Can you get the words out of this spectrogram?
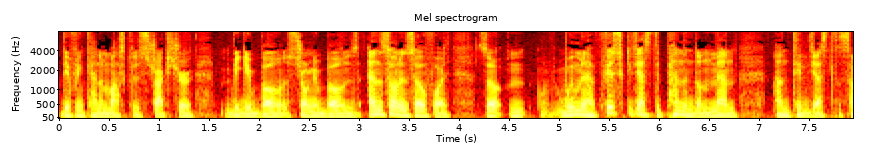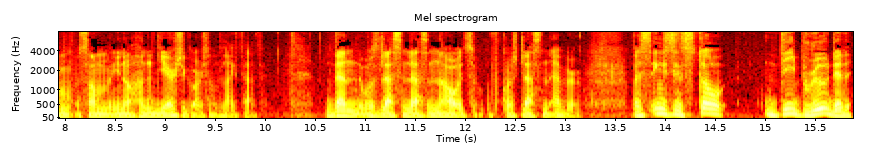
different kind of muscular structure bigger bones stronger bones and so on and so forth. So women have physically just dependent on men until just some some you know 100 years ago or something like that. Then it was less and less and now it's of course less than ever. But it's interesting so deep rooted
